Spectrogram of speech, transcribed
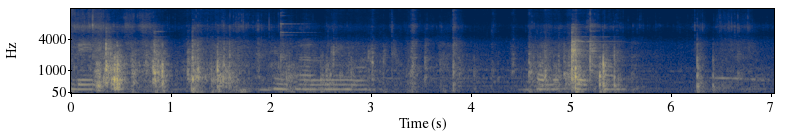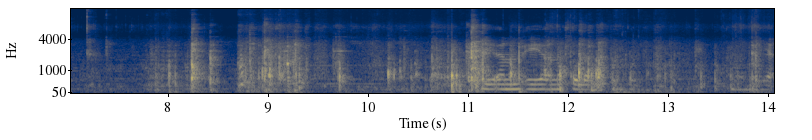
dito. Yung aming kalukutan. I-ano, i-ano ko lang ito. Mamaya.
